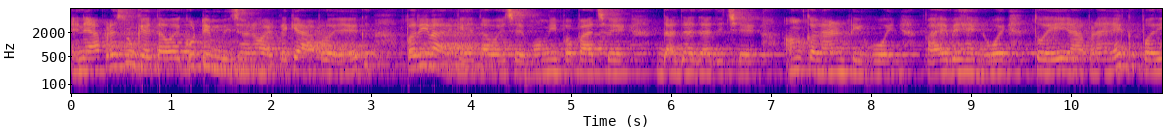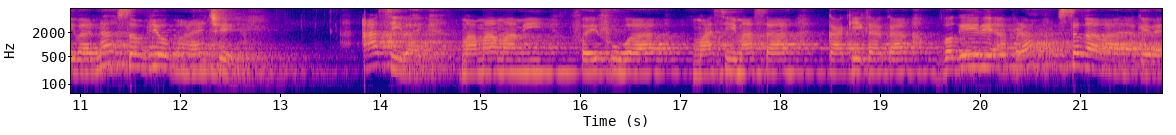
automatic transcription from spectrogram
એને આપણે શું કહેતા હોય? કુટુંબીજનો, એટલે કે આપણો એક પરિવાર કહેતા હોય છે. મમ્મી, પપ્પા છે, દાદા, દાદી છે, અંકલ, આંટી હોય ભાઈ બહેન હોય, તો એ આપણા એક પરિવારના સભ્યો ગણાય છે. આ સિવાય મામા, મામી ફઈ ફુવા માસી, માસા, કાકી, કાકા વગેરે આપણા સગાવાળા કહેવાય.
